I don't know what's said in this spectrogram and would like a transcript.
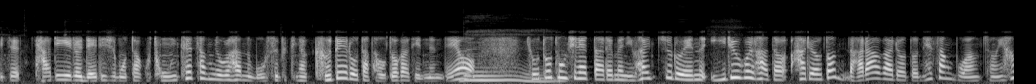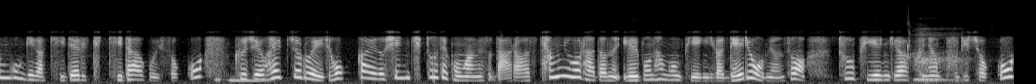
이제 다리를 내리지 못하고 동체 착륙을 하는 모습이 그냥 그대로 다 보도가 됐는데요. 네. 교도통신에 따르면 이 활주로에는 이륙을 하다, 하려던 날아가려던 해상보안청이 항공기가 기대를 기다하고 있었고 음. 그주에 활주로에 이제 홋카이도 신치토세 공항에서 날아와서 착륙을 하던 일본 항공 비행기가 내려오면서 두 비행기가 그냥 아. 부딪혔고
